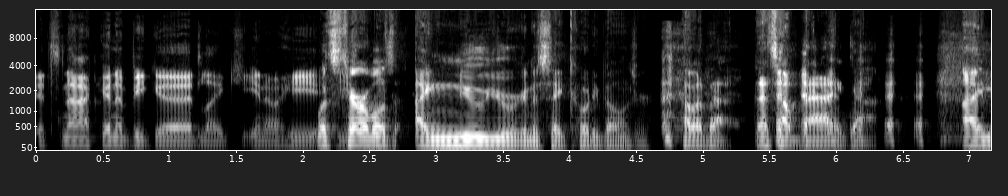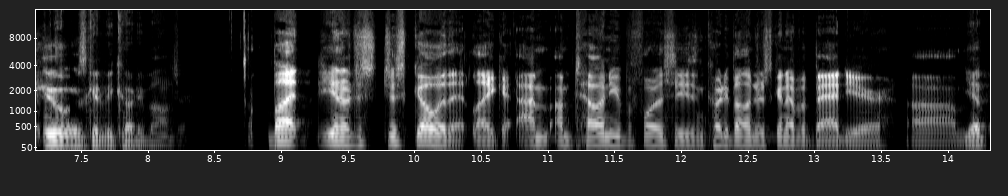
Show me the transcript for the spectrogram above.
It's not going to be good. Like you know, he. What's he's- terrible is I knew you were going to say Cody Bellinger. How about that? That's how bad it got. I knew it was going to be Cody Bellinger. but you know, just just go with it. Like I'm I'm telling you before the season, Cody Bellinger's gonna have a bad year. Um, Yep.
